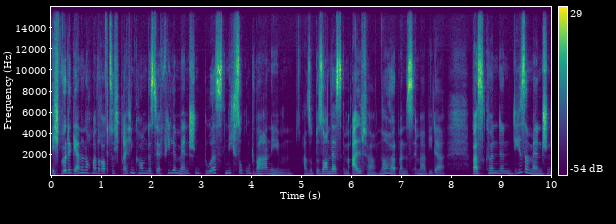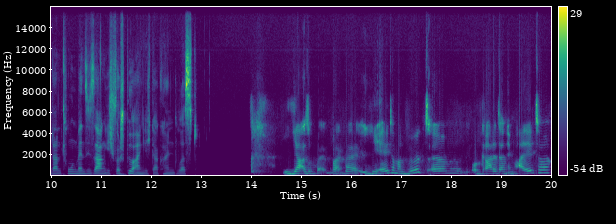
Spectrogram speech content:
ich würde gerne noch mal darauf zu sprechen kommen, dass ja viele Menschen Durst nicht so gut wahrnehmen. Also besonders im Alter ne, hört man das immer wieder. Was können denn diese Menschen dann tun, wenn sie sagen, ich verspüre eigentlich gar keinen Durst? Ja, also bei, bei, je älter man wird ähm, und gerade dann im Alter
